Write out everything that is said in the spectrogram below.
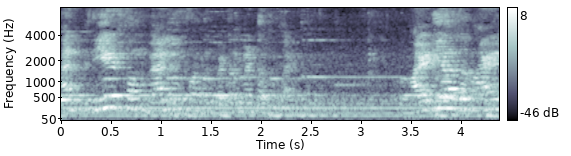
and create some value for the betterment of society तो आइडिया जब आए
